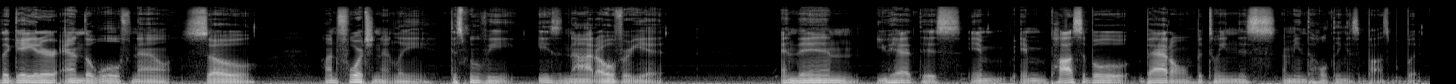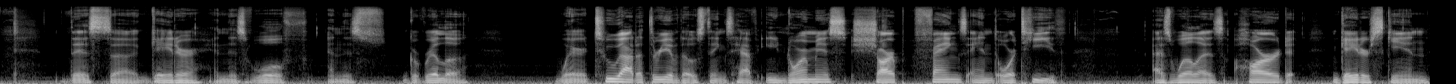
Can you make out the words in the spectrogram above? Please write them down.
the gator and the wolf now. So, unfortunately, this movie is not over yet. And then you had this Im- impossible battle between this. I mean, the whole thing is impossible, but this uh, gator and this wolf and this gorilla, where two out of three of those things have enormous, sharp fangs and or teeth, as well as hard gator skin.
